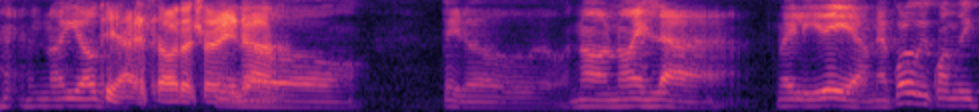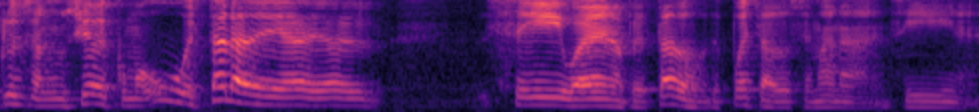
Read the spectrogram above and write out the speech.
no había Sí, otra. a esa hora ya pero, nada. Pero no, no es la, no es la idea. Me acuerdo que cuando incluso se anunció es como, uh, está la de... eh, sí, bueno, pero está dos, después está dos semanas en cine.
